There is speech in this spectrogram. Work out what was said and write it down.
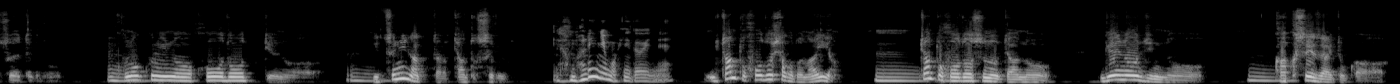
そうやったけど、うんこの国の報道っていうのは、うんいつになったらちゃんとする？あまりにもひどいね。ちゃんと報道したことないやん。うん、ちゃんと報道するのってあの、芸能人のうん覚醒剤とか、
